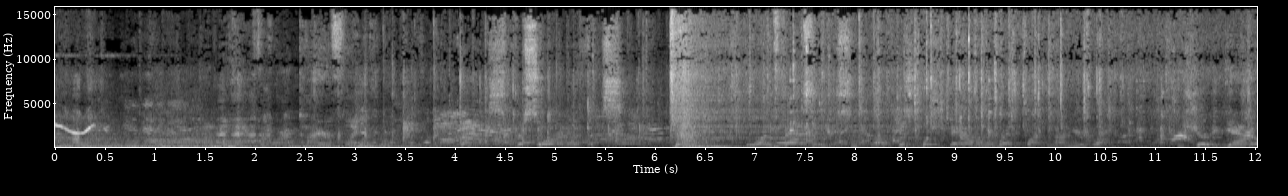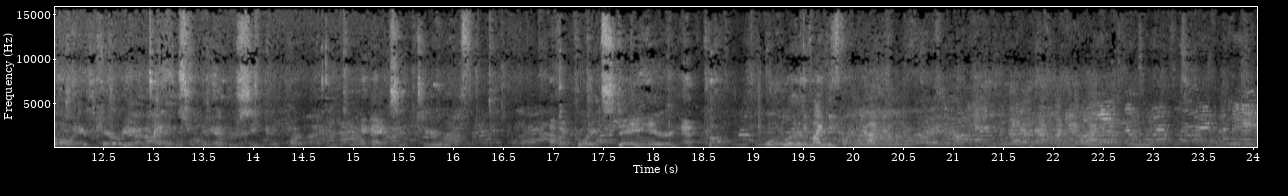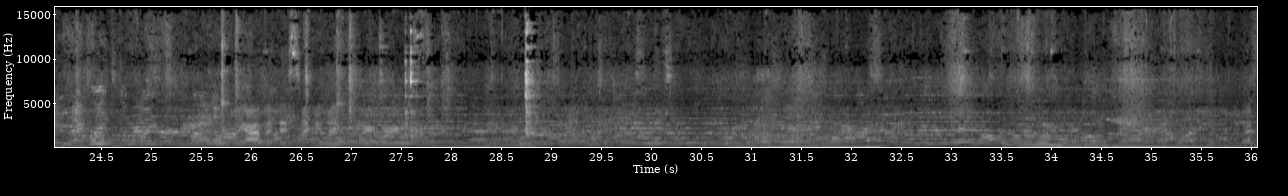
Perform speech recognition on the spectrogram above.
our entire flight. Thanks for soaring with us. To your seatbelt, just push down on the red button on your right. Be sure to gather all your carry-on items from the underseat compartment and exit to your left. Have a great stay here in Epcot or wherever Mikey, you find Mikey.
